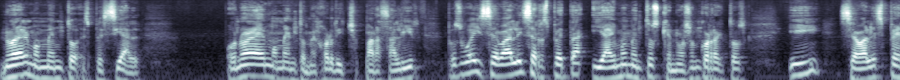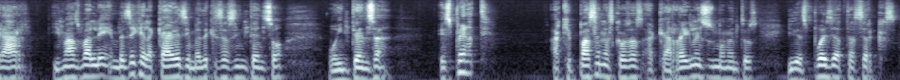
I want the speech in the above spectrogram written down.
no era el momento especial, o no era el momento, mejor dicho, para salir, pues güey, se vale y se respeta y hay momentos que no son correctos y se vale esperar y más vale, en vez de que la cagues y en vez de que seas intenso o intensa, espérate a que pasen las cosas, a que arreglen sus momentos y después ya te acercas.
